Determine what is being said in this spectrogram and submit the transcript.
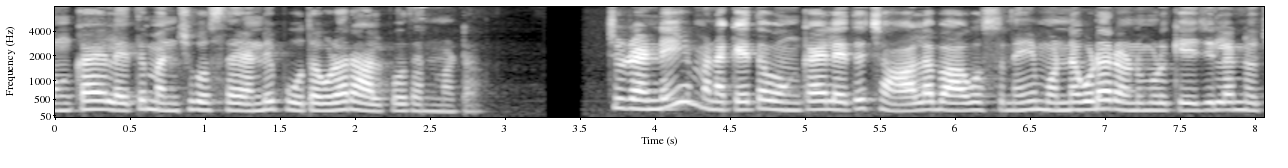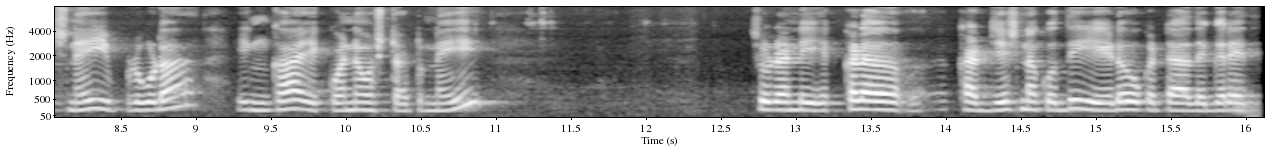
వంకాయలు అయితే మంచిగా వస్తాయండి పూత కూడా రాలిపోదు అనమాట చూడండి మనకైతే వంకాయలు అయితే చాలా బాగా వస్తున్నాయి మొన్న కూడా రెండు మూడు కేజీలన్నీ వచ్చినాయి. ఇప్పుడు కూడా ఇంకా ఎక్కువనే వచ్చేటట్టున్నాయి చూడండి ఎక్కడ కట్ చేసిన కొద్దీ ఏడో ఒకటి ఆ దగ్గర అయితే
